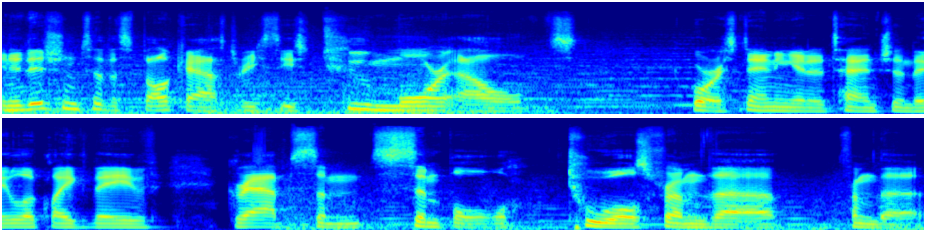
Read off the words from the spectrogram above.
In addition to the spellcaster, he sees two more elves who are standing at attention. They look like they've grabbed some simple tools from the from the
